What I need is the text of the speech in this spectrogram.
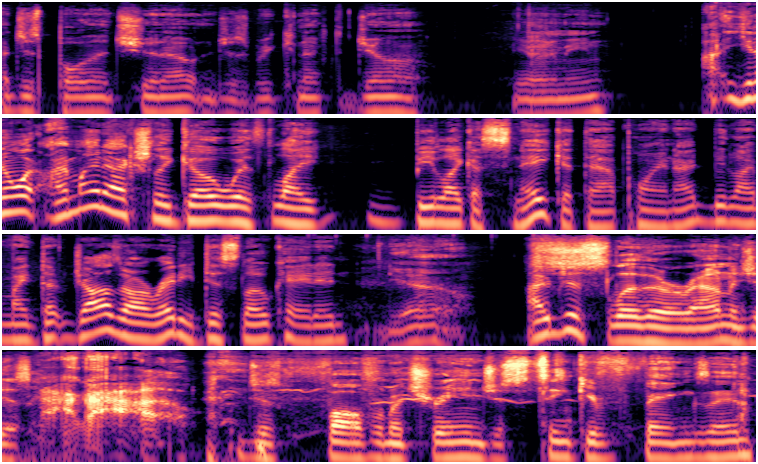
I'd just pull that shit out and just reconnect the jaw. You know what I mean? I- you know what? I might actually go with like be like a snake at that point. I'd be like my d- jaw's already dislocated. Yeah. I just- slither around and just just fall from a tree and just sink your fangs in.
